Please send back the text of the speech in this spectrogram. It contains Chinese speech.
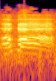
爸爸。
